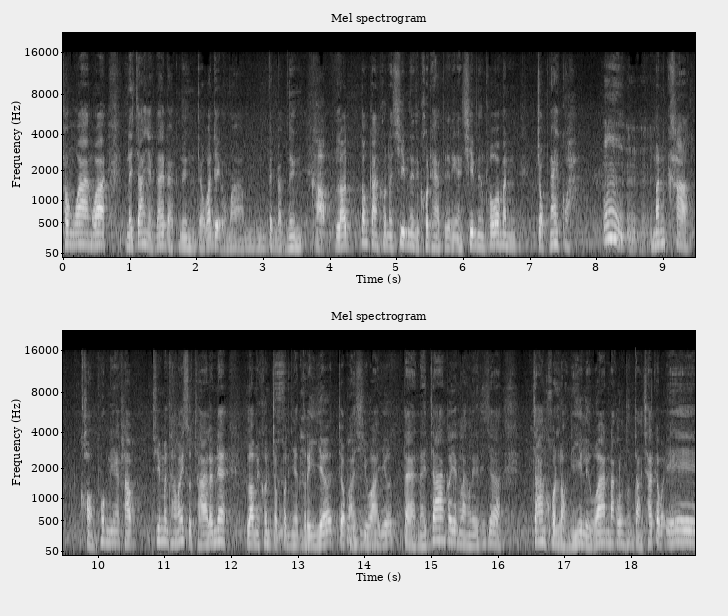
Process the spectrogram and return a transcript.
ช่องว่างว่าในายจ้างอยากได้แบบหนึ่งแต่ว่าเด็กออกมาเป็นแบบหนึ่งครับเราต้องการคนอาชีพหนึงหรือคนแหบเป็นอีกอาชีพหนึ่งเพราะว่ามันจบง่ายกว่าอืมอืมอืมมันขาดของพวกนี้ครับ ที่มันทำให้สุดท้ายแล้วเนี่ยเรามีคนจบปริญญาตรีเยอะจบอาชีวะเยอะแต่นายจ้างก็ยังลังเลที่จะจ้างคนเหล่านี้ หรือว่านักลงทุนต่างชาติก็บอกเอ๊ะ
